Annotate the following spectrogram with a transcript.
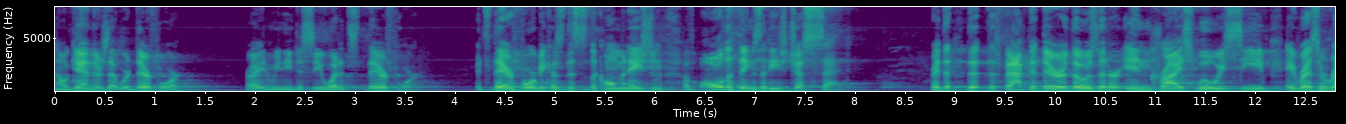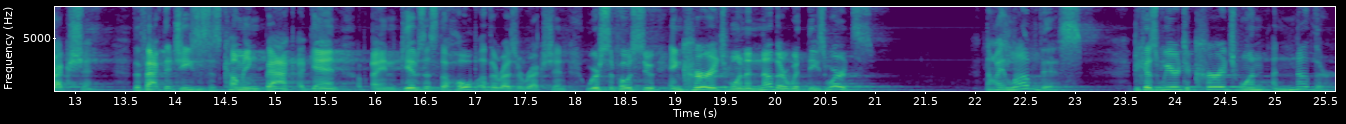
Now, again, there's that word therefore, right? And we need to see what it's there for. It's therefore because this is the culmination of all the things that he's just said. Right? The, the, the fact that there are those that are in Christ will receive a resurrection. The fact that Jesus is coming back again and gives us the hope of the resurrection, we're supposed to encourage one another with these words. Now, I love this because we are to encourage one another.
